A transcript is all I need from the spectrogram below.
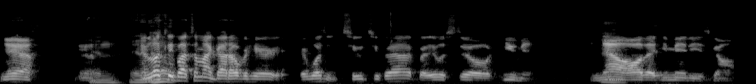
Yeah. Yeah. And And, and, luckily, by the time I got over here, it wasn't too too bad, but it was still humid. And now all that humidity is gone.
